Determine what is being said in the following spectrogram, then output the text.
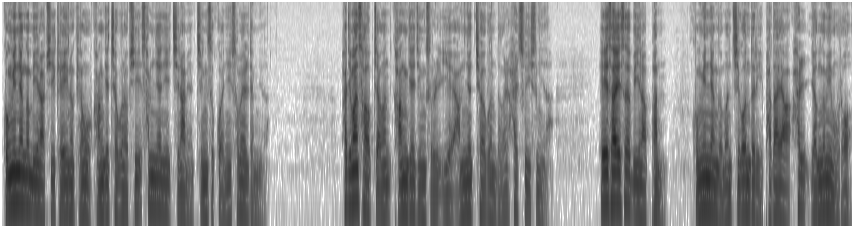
국민연금 미납 시 개인의 경우 강제처분 없이 3년이 지나면 징수권이 소멸됩니다. 하지만 사업장은 강제 징수를 위해 압류 처분 등을 할 수 있습니다. 회사에서 미납한 국민연금은 직원들이 받아야 할 연금이므로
